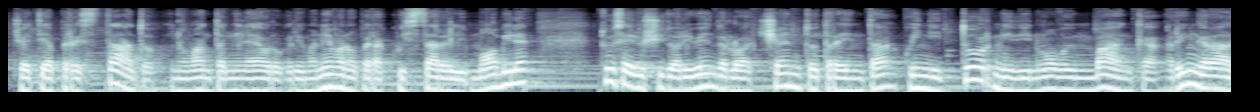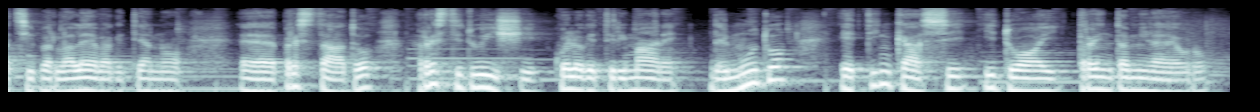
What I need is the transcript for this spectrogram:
cioè ti ha prestato i 90.000 euro che rimanevano per acquistare l'immobile, tu sei riuscito a rivenderlo a 130, quindi torni di nuovo in banca, ringrazi per la leva che ti hanno eh, prestato, restituisci quello che ti rimane del mutuo e ti incassi i tuoi 30.000 euro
